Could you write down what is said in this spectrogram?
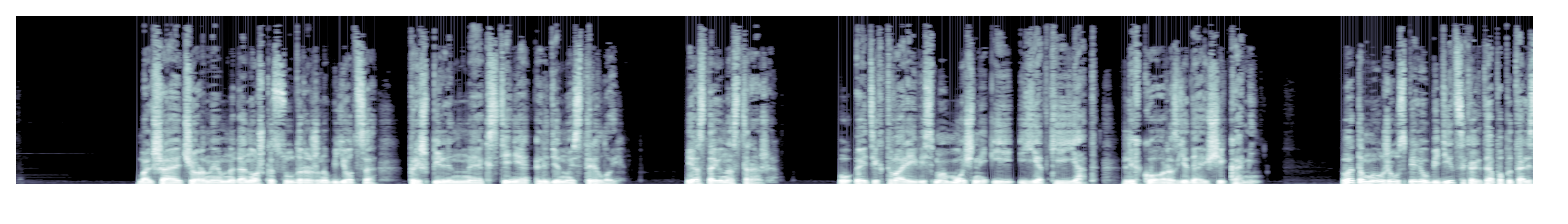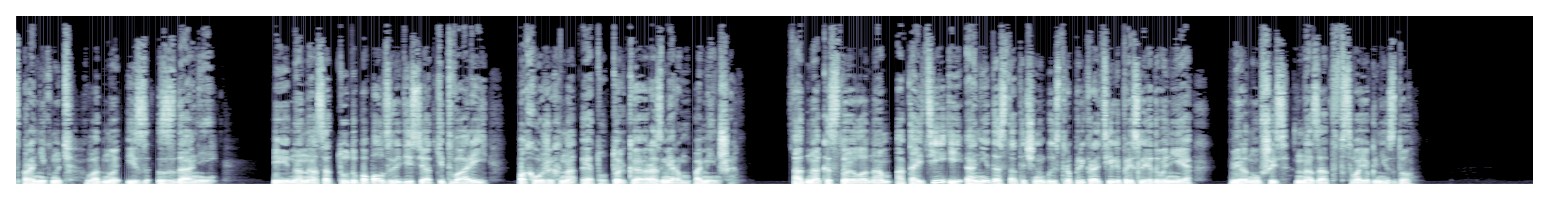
Большая черная многоножка судорожно бьется, пришпиленная к стене ледяной стрелой. Я стою на страже. У этих тварей весьма мощный и едкий яд, легко разъедающий камень. В этом мы уже успели убедиться, когда попытались проникнуть в одно из зданий. И на нас оттуда поползли десятки тварей, похожих на эту, только размером поменьше. Однако стоило нам отойти, и они достаточно быстро прекратили преследование, вернувшись назад в свое гнездо.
